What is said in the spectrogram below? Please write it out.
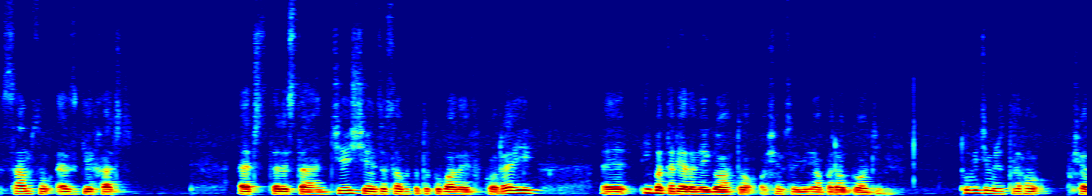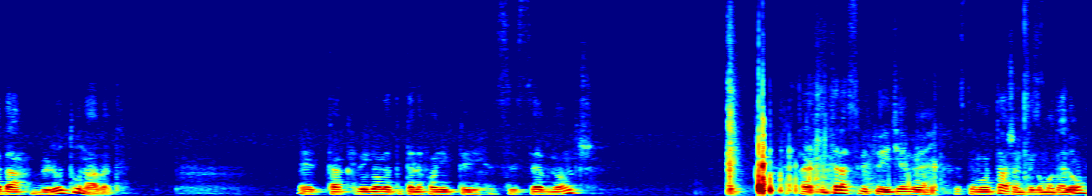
Samsung SGH E410 został wyprodukowany w Korei i bateria do niego to 800 mAh. Tu widzimy, że telefon posiada Bluetooth nawet. E, Tak wygląda ten telefonik tutaj z zewnątrz. E, I teraz sobie tu jedziemy z demontażem tego modelu.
